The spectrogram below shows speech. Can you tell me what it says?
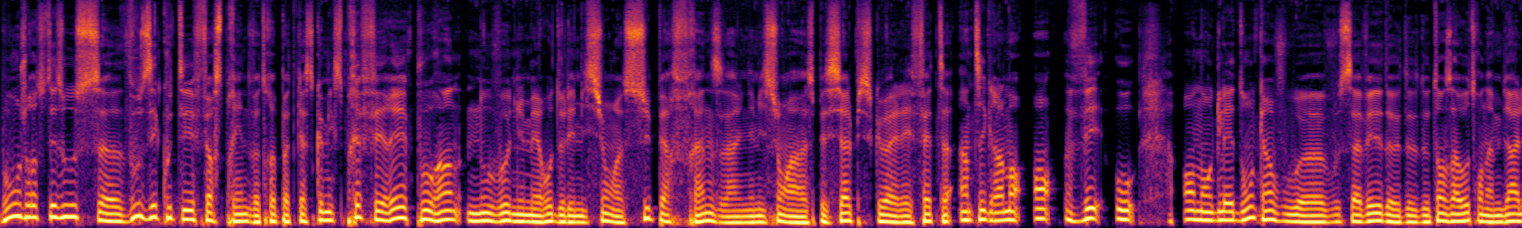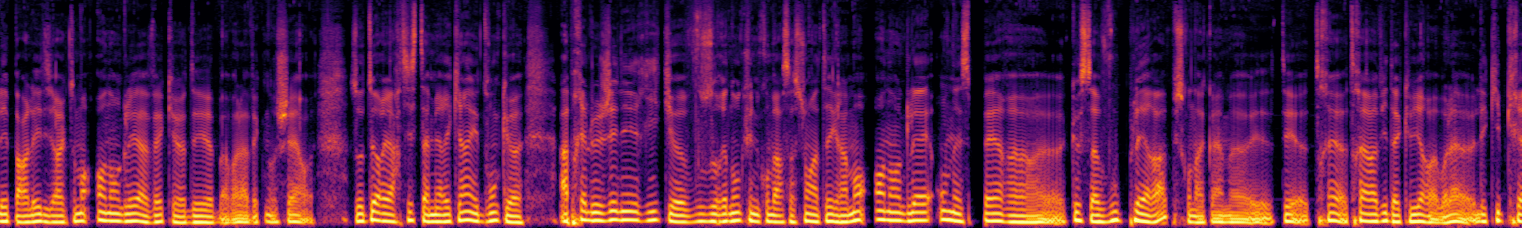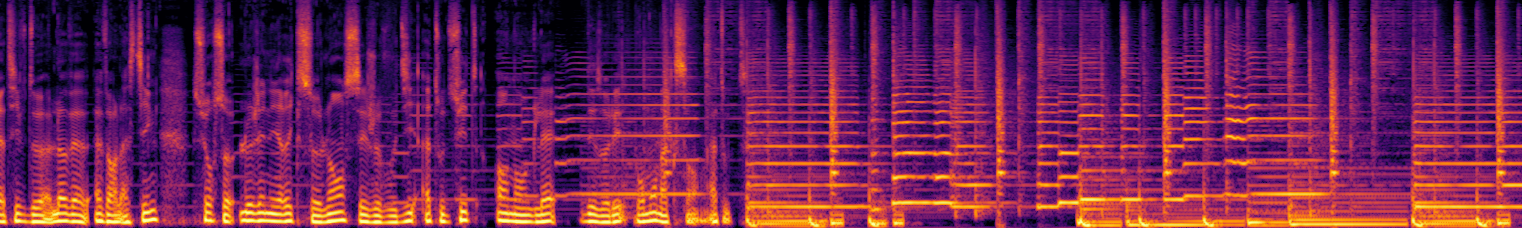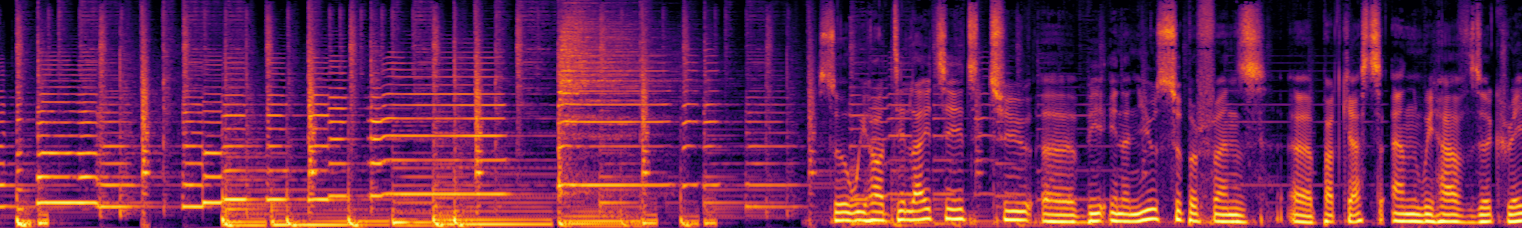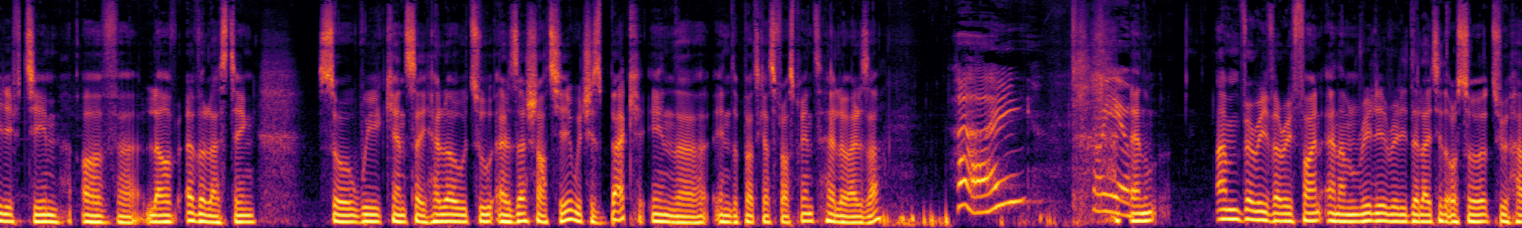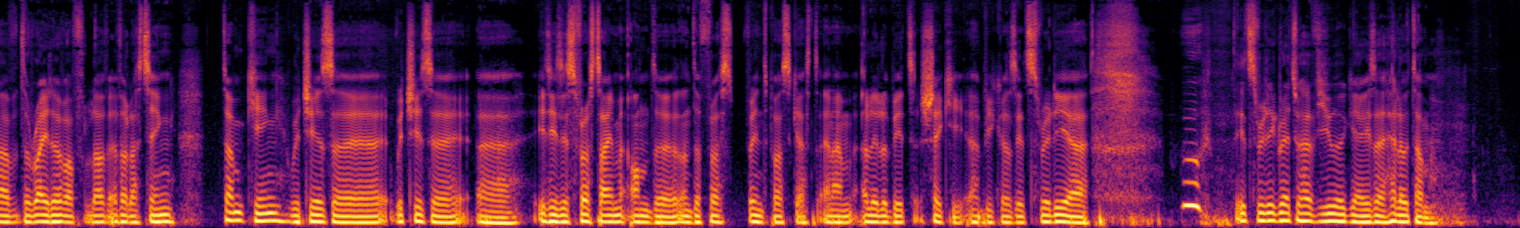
Bonjour à toutes et tous, vous écoutez First Print, votre podcast comics préféré pour un nouveau numéro de l'émission Super Friends, une émission euh, spéciale puisqu'elle est faite intégralement en VO, en anglais donc, hein, vous, euh, vous savez, de, temps à autre on aime bien aller parler directement en anglais avec, euh, des, bah voilà, avec nos chers auteurs et artistes américains et donc après le générique vous aurez donc une conversation intégralement en anglais, on espère que ça vous plaira puisqu'on a quand même été très, très ravis d'accueillir voilà, euh, l'équipe créative de Love Everlasting. Sur ce, le générique se lance et je vous dis à tout de suite en anglais. Désolé pour mon accent. À toutes. So we are delighted to uh, be in a new Super Friends uh, podcast, and we have the creative team of uh, Love Everlasting. So we can say hello to Elsa Charretier, which is back in the in the podcast First Print. Hello, Elsa. Hi. How are you? And I'm very, very fine, and I'm really, really delighted also to have the writer of Love Everlasting, Tom King, which is uh, which is a uh, it is his first time on the on the first print podcast, and I'm a little bit shaky uh, because it's really uh, whew, it's really great to have you guys. Uh, hello, Tom.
